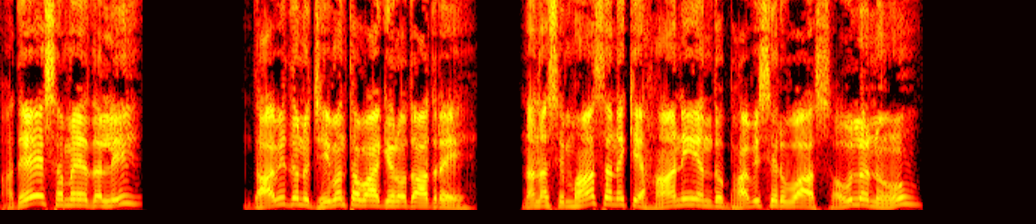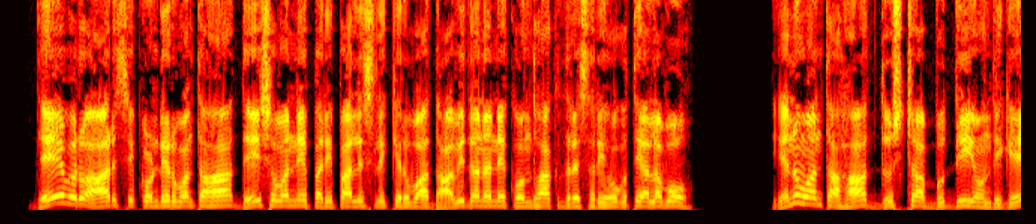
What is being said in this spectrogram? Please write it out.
ಅದೇ ಸಮಯದಲ್ಲಿ ದಾವಿದನು ಜೀವಂತವಾಗಿರೋದಾದ್ರೆ, ನನ್ನ ಸಿಂಹಾಸನಕ್ಕೆ ಹಾನಿ ಎಂದು ಭಾವಿಸಿರುವ ಸೌಲನು ದೇವರು ಆರಿಸಿಕೊಂಡಿರುವಂತಹ ದೇಶವನ್ನೇ ಪರಿಪಾಲಿಸಲಿಕ್ಕಿರುವ ದಾವಿದನನ್ನೇ ಕೊಂದು ಹಾಕಿದ್ರೆ ಸರಿ ಹೋಗುತ್ತೆ ಅಲ್ಲವೋ? ಎನ್ನುವಂತಹ ದುಷ್ಟ ಬುದ್ಧಿಯೊಂದಿಗೆ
